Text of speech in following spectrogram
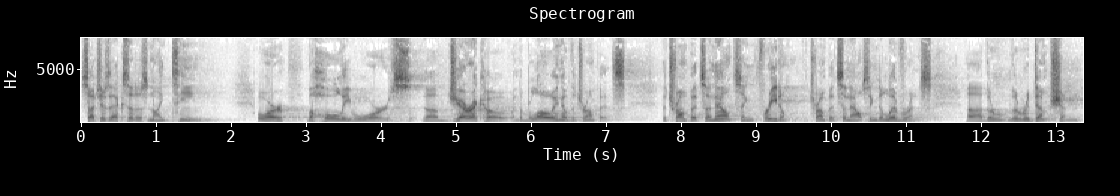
such as Exodus 19 or the holy wars, Jericho and the blowing of the trumpets, the trumpets announcing freedom, the trumpets announcing deliverance, uh, the, the redemption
